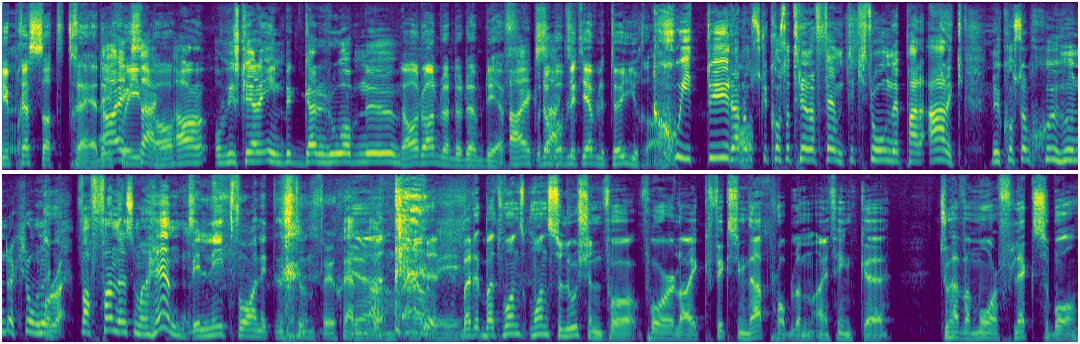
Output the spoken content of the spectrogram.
Det är pressat trä, det är Ja, skiv- exakt. Ja. Ja, och vi ska göra inbyggd garderob nu. ja, då använder du MDF. Ja, exakt. de har blivit jävligt dyra. Skitdyra, Ja. de skulle kosta 350 kronor per ark. Nu kostar de 700 kronor. Right. Vad fan är det som har hänt? Vill ni två ha en liten stund för er själva? Yeah, but but one one solution for for like fixing that problem, I think, uh, to have a more flexible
